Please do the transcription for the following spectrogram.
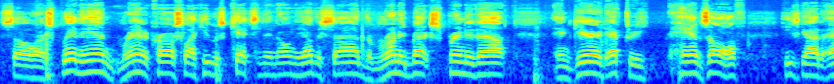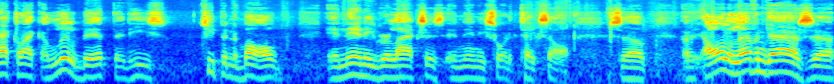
So our split end ran across like he was catching it on the other side. The running back sprinted out, and Garrett, after he hands off, he's got to act like a little bit that he's keeping the ball, and then he relaxes, and then he sort of takes off. So uh, all 11 guys uh,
